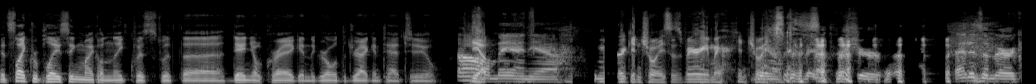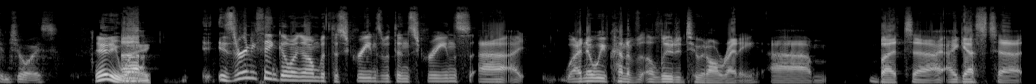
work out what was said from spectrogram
It's like replacing Michael Nyqvist with uh, Daniel Craig and the girl with the dragon tattoo. oh yep. man, yeah, American choices, very American choices. yeah, for sure. That is American choice. Anyway, Uh, is there anything going on with the screens within screens? Uh, I I know we've kind of alluded to it already, um, but uh, I, I guess to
